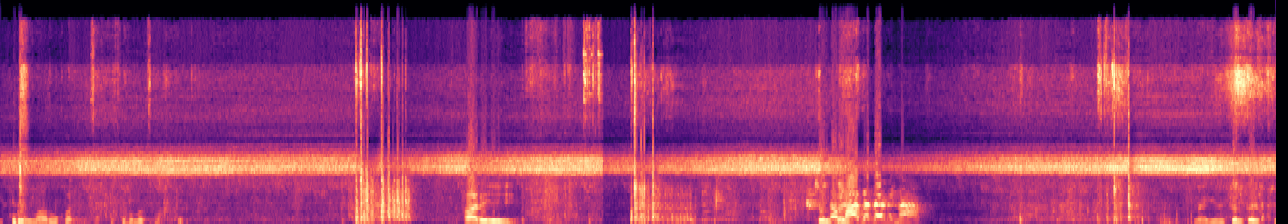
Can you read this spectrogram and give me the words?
इकडून मारू का? इकडूनच मारू. अरे. चलता माझा येत डाव आहे ना. नाही गेली. चलता येत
